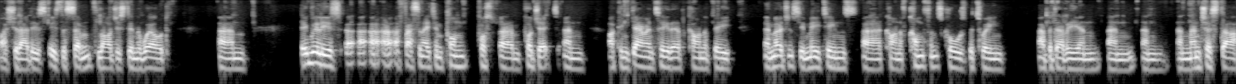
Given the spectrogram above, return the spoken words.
I should add is, is the seventh largest in the world. Um, it really is a, a, a fascinating um, project, and I can guarantee there'll kind of be emergency meetings, uh, kind of conference calls between Abu Dhabi and and and, and Manchester.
